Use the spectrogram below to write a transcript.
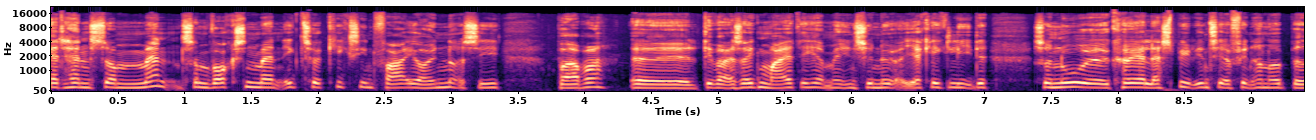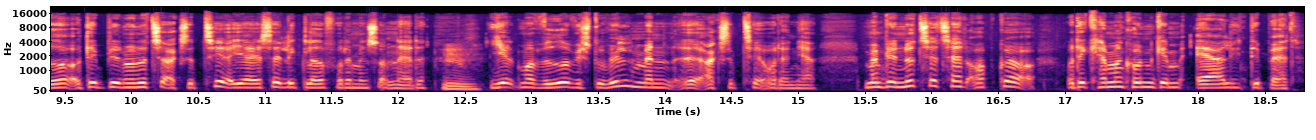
at han som mand, som voksen mand, ikke tør kigge sin far i øjnene og sige, Baba, øh, det var altså ikke mig, det her med ingeniør, jeg kan ikke lide det, så nu øh, kører jeg lastbil indtil jeg finder noget bedre, og det bliver du nødt til at acceptere. Jeg er selv ikke glad for det, men sådan er det. Mm. Hjælp mig videre, hvis du vil, men øh, accepter, hvordan jeg er. Man bliver nødt til at tage et opgør, og det kan man kun gennem ærlig debat.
